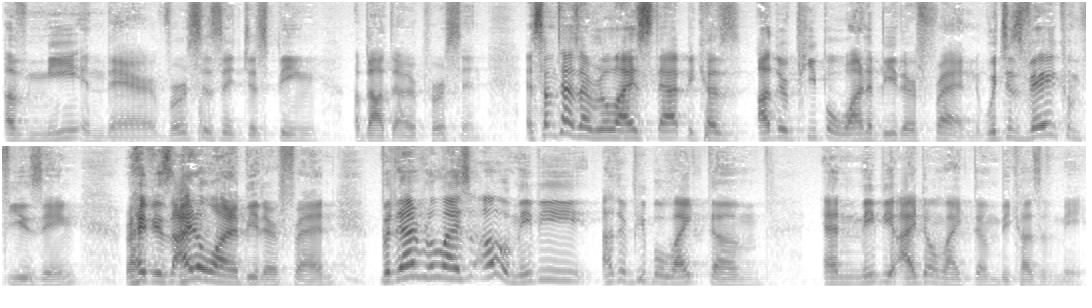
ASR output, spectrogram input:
of me in there versus it just being about the other person. And sometimes I realize that because other people want to be their friend, which is very confusing, right? Because I don't want to be their friend. But then I realize, oh, maybe other people like them, and maybe I don't like them because of me.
